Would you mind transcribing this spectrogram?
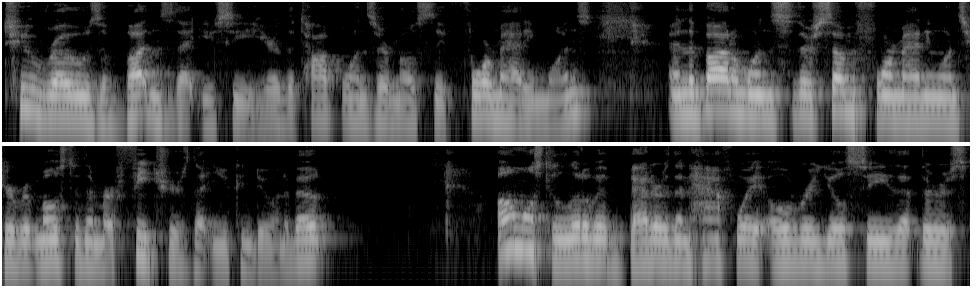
two rows of buttons that you see here, the top ones are mostly formatting ones, and the bottom ones, there's some formatting ones here, but most of them are features that you can do. And about almost a little bit better than halfway over, you'll see that there's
